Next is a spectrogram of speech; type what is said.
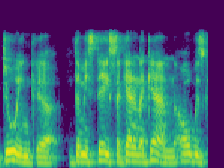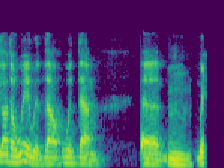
doing the mistakes again and again always got away with them, with them. Uh, mm. with,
